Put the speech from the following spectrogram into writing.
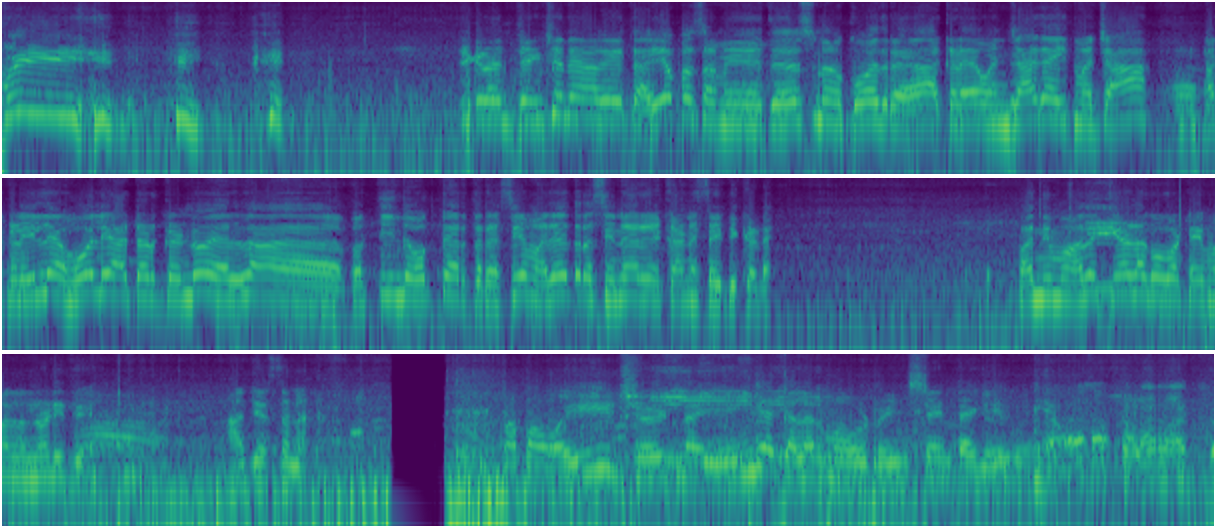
ಹುಯ್. ಈ ಕಡೆ ಒಂದು ಜಂಕ್ಷನ್ ಆಗೈತೆ. ಅಯ್ಯಪ್ಪ ಸ್ವಾಮಿ, ದೇವಸ್ಥಾನಕ್ಕೆ ಹೋದ್ರೆ ಆ ಕಡೆ ಒಂದ್ ಜಾಗ ಐತ್ ಮಚ್ಚ. ಆ ಕಡೆ ಇಲ್ಲೇ ಹೋಲಿ ಆಟ ಆಡ್ಕೊಂಡು ಎಲ್ಲ ಭಕ್ತಿಯಿಂದ ಹೋಗ್ತಾ ಇರ್ತಾರೆ. ಸೇಮ್ ಅದೇ ತರ ಸಿನಾರಿ ಕಾಣಿಸ್ತೈತಿ ಈ ಕಡೆ. ನಿಮ್ಮ, ಅದೇ ಕೇಳಕ್ ಹೋಗೋ ಟೈಮಲ್ಲಿ ನೋಡಿದ್ವಿ. ಆ ದೇವಸ್ಥಾನ. ಪಾಪ ವೈಟ್ ಶರ್ಟ್ನ ಹೆಂಗೆ ಕಲರ್ ಮಾಡ್ಬಿಟ್ರು ಇನ್ಸ್ಟೆಂಟ್ ಆಗಿ? ಕಲರ್ ಹಾಕ್ತ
